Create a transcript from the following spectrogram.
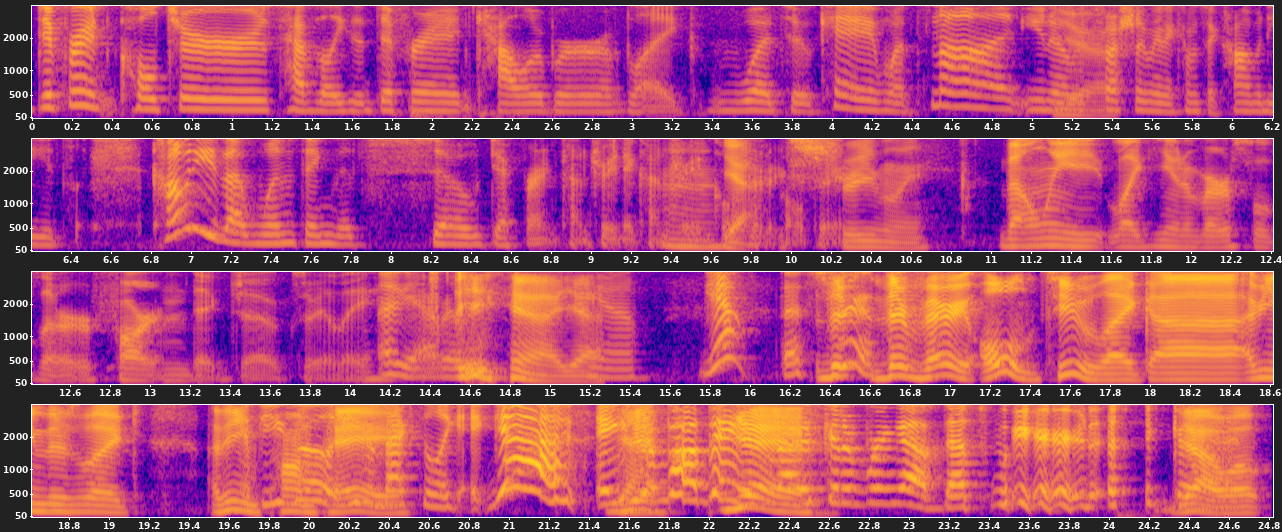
different cultures have like a different caliber of like what's okay and what's not. You know, Yeah. especially when it comes to comedy. It's like comedy is that one thing that's so different country to country, and culture yeah, to culture. extremely. The only like universals are fart and dick jokes, really. Oh yeah, really. Yeah, yeah. yeah, yeah, that's They're, true. they're very old too. Like, uh, I mean, there's like, I think if in you go even back to like yeah, ancient Yeah. Pompeii is what Yeah. I was gonna bring up. That's weird. Go yeah, ahead. well,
